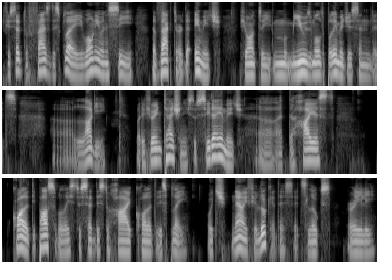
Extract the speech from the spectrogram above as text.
If you set to fast display you won't even see the vector the image. If you want to use multiple images and it's uh, laggy. But if your intention is to see the image uh, at the highest quality possible is to set this to high quality display which now if you look at this it looks really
